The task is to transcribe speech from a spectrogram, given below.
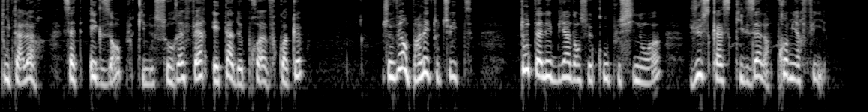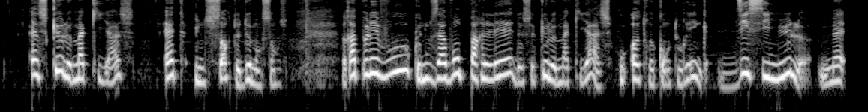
tout à l'heure, cet exemple qui ne saurait faire état de preuve, quoique je vais en parler tout de suite. Tout allait bien dans ce couple chinois jusqu'à ce qu'ils aient leur première fille. Est-ce que le maquillage est une sorte de mensonge? Rappelez-vous que nous avons parlé de ce que le maquillage ou autre contouring dissimule, mais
